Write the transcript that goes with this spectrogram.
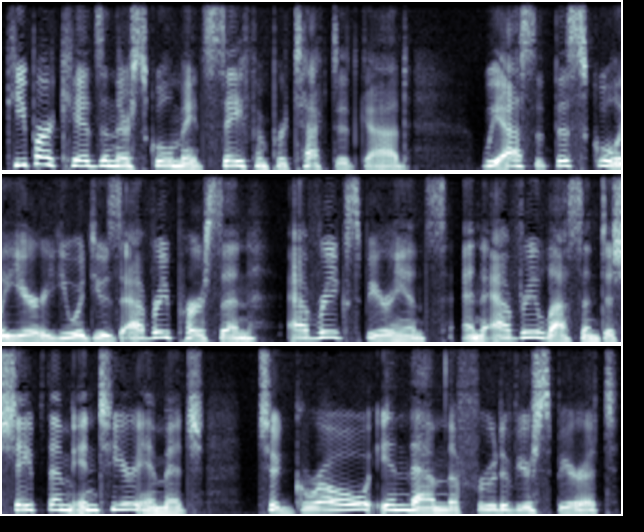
Keep our kids and their schoolmates safe and protected, God. We ask that this school year you would use every person, every experience, and every lesson to shape them into your image, to grow in them the fruit of your spirit.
